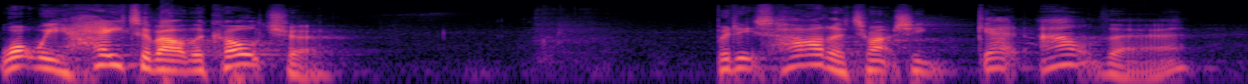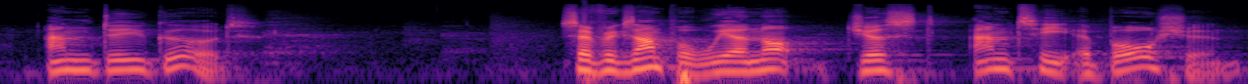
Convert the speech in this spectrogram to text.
what we hate about the culture. But it's harder to actually get out there and do good. So, for example, we are not just anti abortion,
